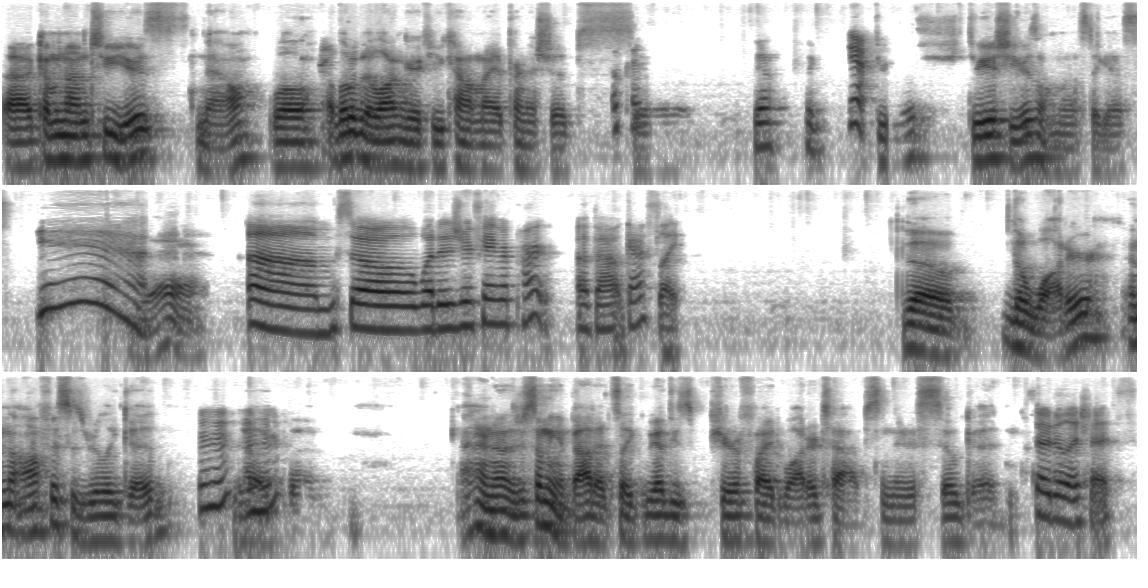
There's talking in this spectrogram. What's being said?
Uh, coming on two years now. Well, a little bit longer if you count my apprenticeships. Okay. So, yeah, like Yeah. three-ish, three-ish years almost, I guess. Yeah. Yeah. Um, so what is your favorite part about Gaslight? The the water in the office is really good. Mm-hmm, Like, the- I don't know. There's something about it. It's like we have these purified water taps, and they're just so good. So delicious.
